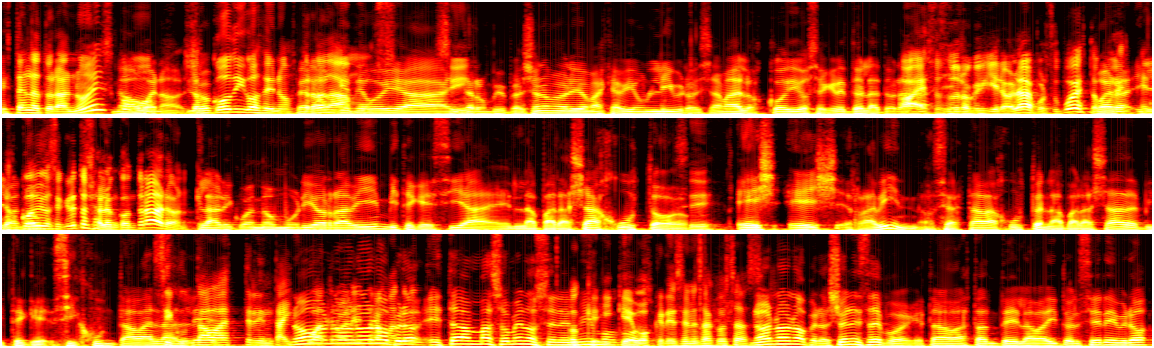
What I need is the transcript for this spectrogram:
está en la Torah. No es No, como bueno, los yo- códigos de Perdón Nostradamus. que te voy a Sí. interrumpir, pero yo no me olvido más que había un libro que se llama Los Códigos Secretos de la Torah. Ah, eso es otro que quiero hablar, por supuesto. Bueno, porque y en los códigos secretos ya lo encontraron. Claro, y cuando murió Rabín, viste que decía en la para allá justo Sí. Esh, Esh Rabín, o sea, estaba justo en la para allá, viste que si juntabas Si las juntabas letras- 34 No, no, no, letras no, más pero estaban más o menos en el Ok, mismo ¿Y coso. ¿Vos crees en esas cosas? No, no, no, pero yo en esa época que estaba bastante lavadito el cerebro,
